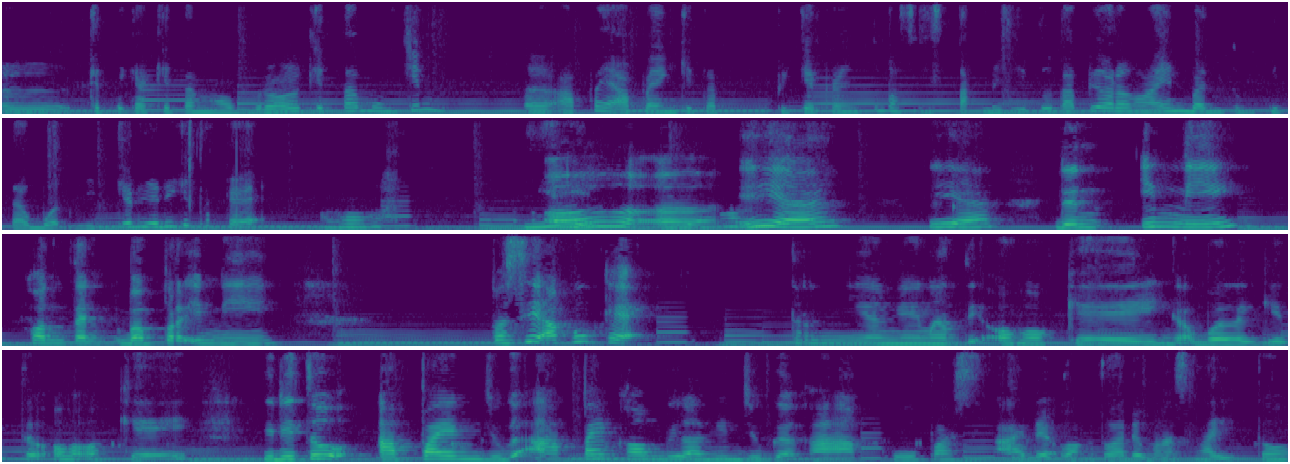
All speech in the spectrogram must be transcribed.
eh, ketika kita ngobrol kita mungkin eh, apa ya apa yang kita pikirkan itu masih stuck di situ tapi orang lain bantu kita buat mikir jadi kita kayak oh iya ya. oh eh, iya iya. Dan ini konten baper ini pasti aku kayak terngiang-ngiang nanti oh oke nggak boleh gitu. Oh oke. Jadi tuh apa yang juga apa yang kamu bilangin juga ke aku pas ada waktu ada masalah itu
